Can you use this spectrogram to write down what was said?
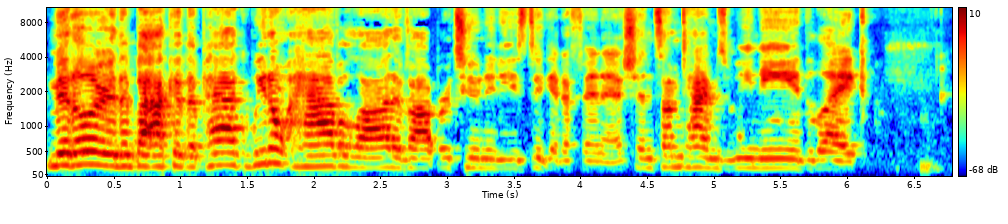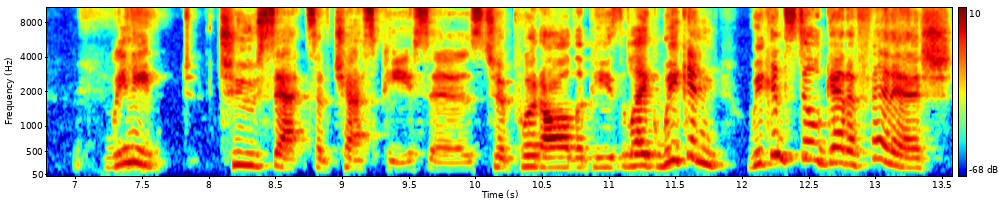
middle or the back of the pack, we don't have a lot of opportunities to get a finish. And sometimes we need like we need two sets of chess pieces to put all the pieces like we can we can still get a finish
